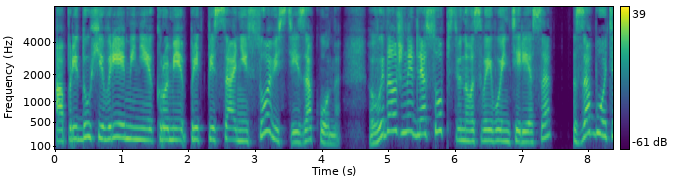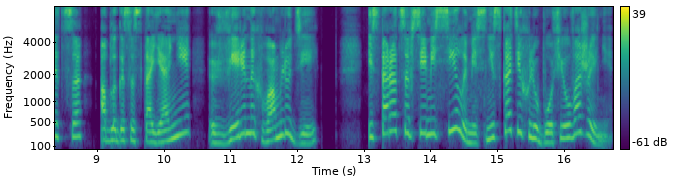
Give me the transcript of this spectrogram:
А при духе времени, кроме предписаний совести и закона, вы должны для собственного своего интереса заботиться о благосостоянии вверенных вам людей и стараться всеми силами снискать их любовь и уважение.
